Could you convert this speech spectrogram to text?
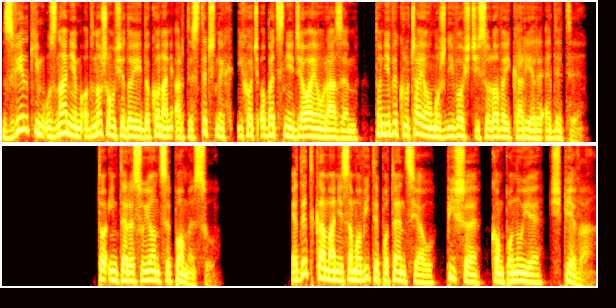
Z wielkim uznaniem odnoszą się do jej dokonań artystycznych i choć obecnie działają razem, to nie wykluczają możliwości solowej kariery Edyty. To interesujący pomysł. Edytka ma niesamowity potencjał, pisze, komponuje, śpiewa.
